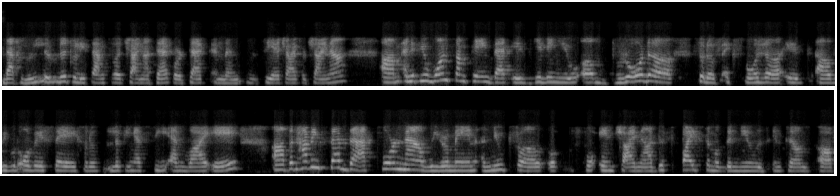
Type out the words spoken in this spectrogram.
that literally stands for China Tech or Tech and then CHI for China. Um, and if you want something that is giving you a broader sort of exposure, is uh, we would always say sort of looking at CNYA. Uh, but having said that, for now we remain a neutral for in China, despite some of the news in terms of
